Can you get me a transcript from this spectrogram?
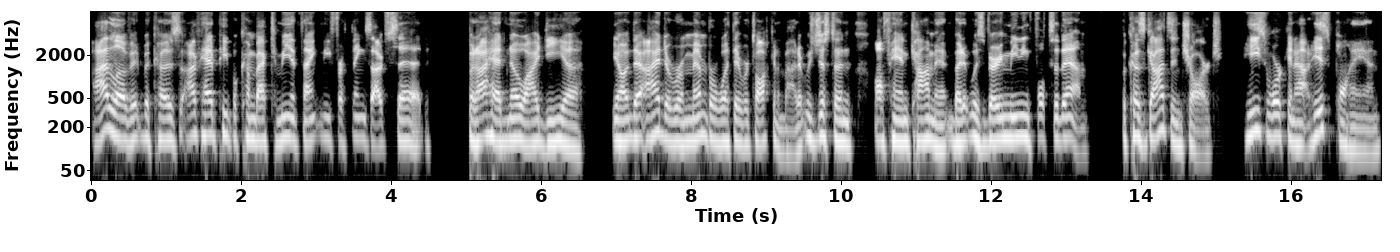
i love it because i've had people come back to me and thank me for things i've said but i had no idea you know that i had to remember what they were talking about it was just an offhand comment but it was very meaningful to them because god's in charge he's working out his plan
